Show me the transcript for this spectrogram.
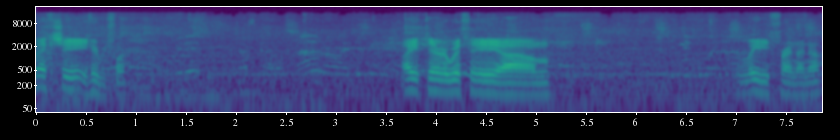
I've actually ate here before. I ate there with a um, lady friend I know.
